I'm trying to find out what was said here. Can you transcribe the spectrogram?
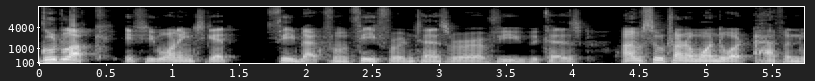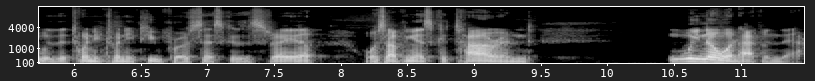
good luck if you're wanting to get feedback from FIFA in terms of a review, because I'm still trying to wonder what happened with the 2022 process, because Australia was up against Qatar, and we know what happened there.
